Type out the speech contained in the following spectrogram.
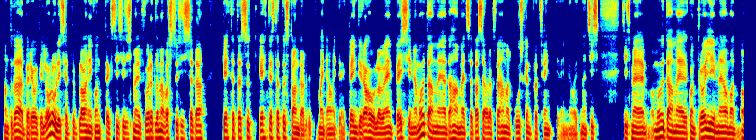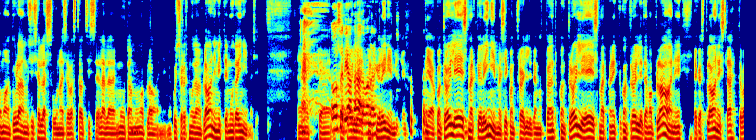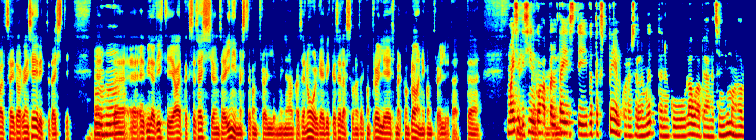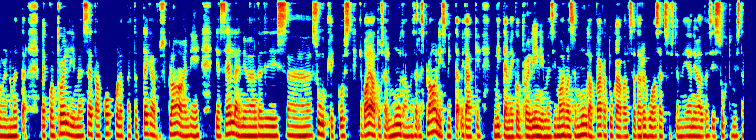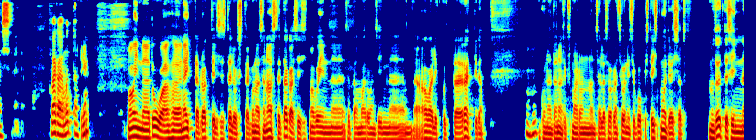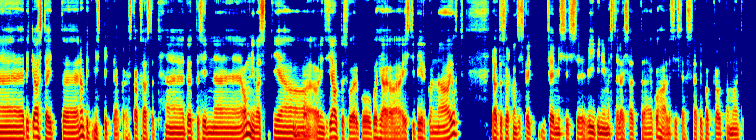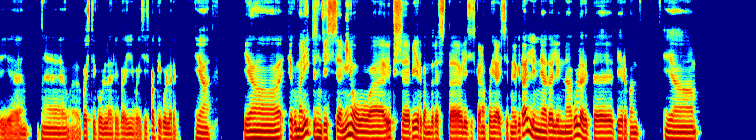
antud ajaperioodil olulised plaani kontekstis ja siis me nüüd võrdleme vastu siis seda kehtestatud, kehtestatud standardid, ma ei tea, ma ei tea, kliendi rahulolu NPS-ina mõõdame ja tahame, et see tase oleks vähemalt kuuskümmend protsenti, on ju, et noh, et siis, siis me mõõdame kontrollime oma, oma tulemusi selles suunas ja vastavalt siis sellele muudame oma plaani, kusjuures muudame plaani, mitte ei muuda inimesi oh, see oli hea tähelepanek. ja kontrolli eesmärk ei ole inimesi kontrollida, kontrolli eesmärk on ikka kontrollida oma plaani ja kas plaanist lähtuvalt said organiseeritud hästi mm. -hmm. et, mhm. et mida tihti aetakse sassi, on see inimeste kontrollimine, aga see nool käib ikka selles suunas, et kontrolli eesmärk on plaani kontrollida, et ma isegi siin kohapeal täiesti võtaks veel korra selle mõtte nagu laua peale, et see on jumala oluline mõte. me kontrollime seda kokkulepetud tegevusplaani ja selle nii-öelda siis äh, suutlikkust ja vajadusel muudame selles plaanis mitte midagi, mitte me ei kontrolli inimesi. ma arvan, see muudab väga tugevalt seda rõhuasetust ja meie nii-öelda siis suhtumist asja. väga hea mõte ma võin äh, tuua ühe näite praktilisest elust, kuna see on aastaid tagasi, siis ma võin äh, seda, ma arvan, siin avalikult rääkida mm. -hmm. kuna tänaseks, ma arvan, on selles organisatsioonis juba hoopis teistmoodi asjad. ma töötasin äh, pikki aastaid, äh, no mis pikki, kaks aastat, äh, töötasin Omnivas ja -hmm. olin siis jaotusvõrgu Põhja-Eesti piirkonna juht jaotusvõrk on siis kõik see, mis siis viib inimestele asjad kohale, siis kas läbi pakiautomaadi, postikulleri või, või siis pakikulleri ja ja, ja kui ma liitusin, siis minu äh, üks piirkondadest äh, oli siis ka noh, Põhja-Eestis muidugi Tallinn ja Tallinna kullerite piirkond ja,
